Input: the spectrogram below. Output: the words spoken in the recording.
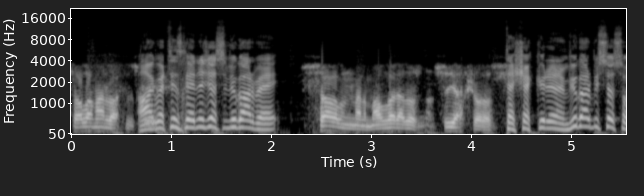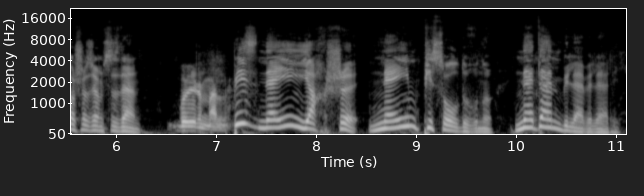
Salam, hər vaxtınız. xeyir. Aqibətiniz xeyir necəsiz Vüqar bəy? Sağ olun mənim. Allah razı olsun. Siz yaxşı olasınız. Təşəkkür edirəm. Vüqar bir söz soruşacağam sizdən. Buyurun mənim. Biz nəyin yaxşı, nəyin pis olduğunu nədən bilə bilərik?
